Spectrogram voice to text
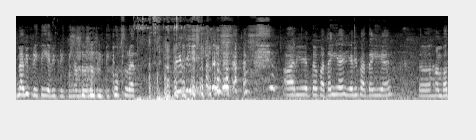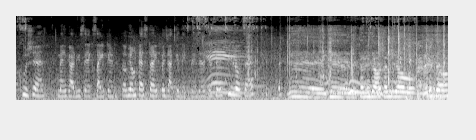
मैं भी प्रीति ये भी प्रीति हम दोनों प्रीति खूबसूरत। प्रीति और ये तो पता ही है ये भी पता ही है। तो हम बहुत खुश हैं नई गाड़ी से एक्साइटेड तो अभी हम टेस्ट ड्राइव पे जाके देखते हैं जरा कैसे फील होता है। ये ये चली जाओ चली जाओ। चली जाओ।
